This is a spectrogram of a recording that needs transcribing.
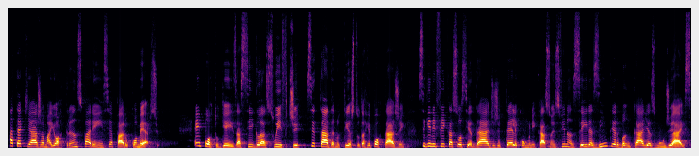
até que haja maior transparência para o comércio. Em português, a sigla SWIFT, citada no texto da reportagem, significa Sociedade de Telecomunicações Financeiras Interbancárias Mundiais,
